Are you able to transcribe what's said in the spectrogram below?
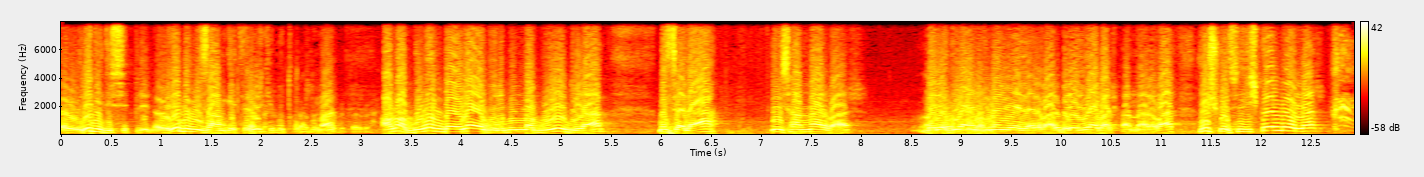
öyle bir disiplin, öyle bir nizam getirir ki bu topluma. tabii, tabii. Ama bunun böyle olduğunu, bununla gurur duyan mesela insanlar var. Belediye encümen üyeleri var, belediye başkanları var. Rüşvetsiz iş görmüyorlar.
